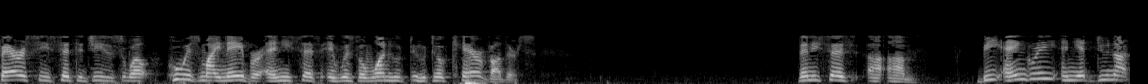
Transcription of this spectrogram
Pharisees said to Jesus, Well, who is my neighbor? And he says, It was the one who, who took care of others. Then he says, uh, um, Be angry and yet do not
